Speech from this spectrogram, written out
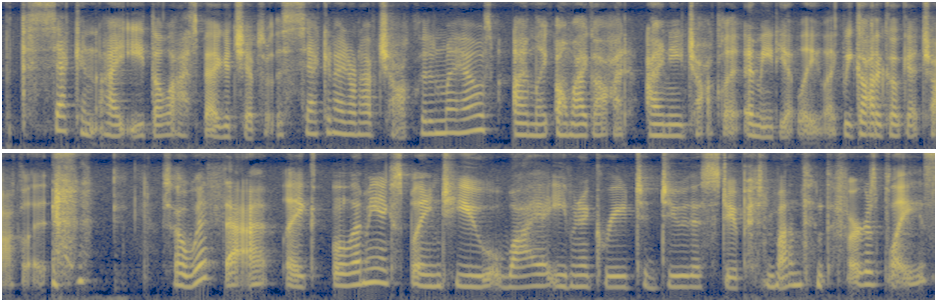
But the second I eat the last bag of chips or the second I don't have chocolate in my house, I'm like, oh my God, I need chocolate immediately. Like, we gotta go get chocolate. So, with that, like, let me explain to you why I even agreed to do this stupid month in the first place.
